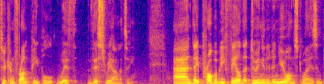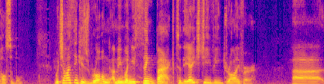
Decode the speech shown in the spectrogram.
to confront people with this reality. And they probably feel that doing it in a nuanced way is impossible, which I think is wrong. I mean, when you think back to the HGV driver uh,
